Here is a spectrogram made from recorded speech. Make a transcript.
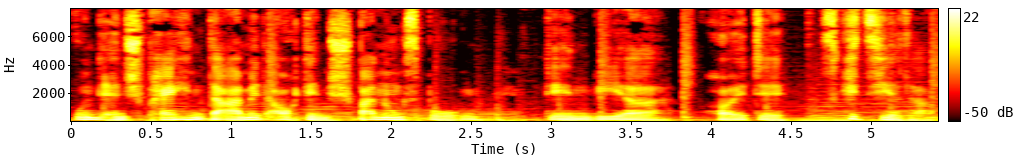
und entsprechen damit auch dem Spannungsbogen, den wir heute skizziert haben.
